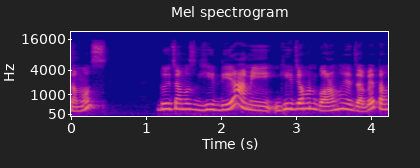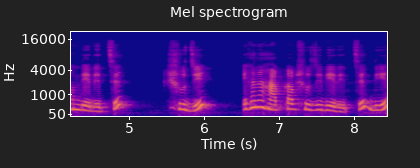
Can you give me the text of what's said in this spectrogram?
চামচ। দুই চামচ ঘি দিয়ে আমি, ঘি যখন গরম হয়ে যাবে তখন দিয়ে দিচ্ছি সুজি। এখানে হাফ কাপ সুজি দিয়ে দিচ্ছি, দিয়ে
